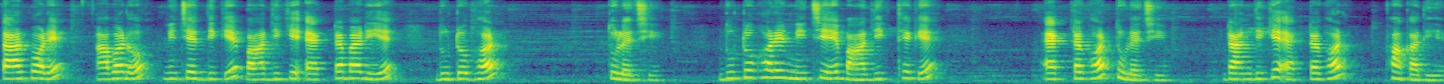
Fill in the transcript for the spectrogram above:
তারপরে আবারও নিচের দিকে বাঁ দিকে একটা বাড়িয়ে দুটো ঘর তুলেছি। দুটো ঘরের নিচে বাঁ দিক থেকে একটা ঘর তুলেছি। ডান দিকে একটা ঘর ফাঁকা দিয়ে।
